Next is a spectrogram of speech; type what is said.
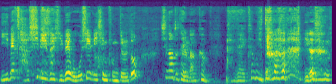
240이나 250이신 분들도 신어도 될 만큼 굉장히 큽니다. 이것은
